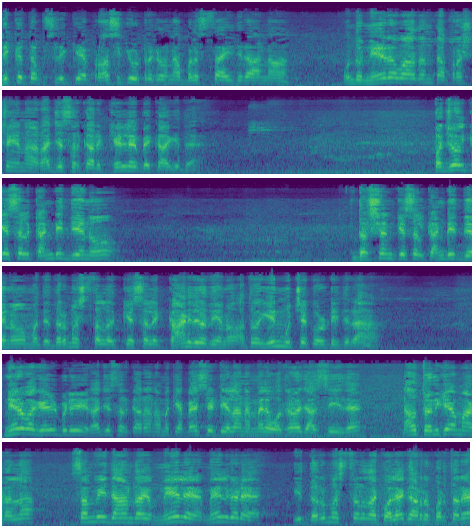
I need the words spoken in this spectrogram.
ದಿಕ್ಕು ತಪ್ಪಿಸಲಿಕ್ಕೆ ಪ್ರಾಸಿಕ್ಯೂಟರ್ಗಳನ್ನ ಬಳಸ್ತಾ ಇದ್ದೀರಾ ಅನ್ನೋ ಒಂದು ನೇರವಾದಂತ ಪ್ರಶ್ನೆಯನ್ನ ರಾಜ್ಯ ಸರ್ಕಾರ ಕೇಳಲೇಬೇಕಾಗಿದೆ. ಪ್ರಜ್ವಲ್ ಕೇಸಲ್ಲಿ ಕಂಡಿದ್ದೇನೋ, ದರ್ಶನ್ ಕೇಸಲ್ಲಿ ಕಂಡಿದ್ದೇನೋ, ಮತ್ತೆ ಧರ್ಮಸ್ಥಳ ಕೇಸಲ್ಲಿ ಕಾಣಿದಿರೋದೇನೋ, ಅಥವಾ ಏನ್ ಮುಚ್ಚಕ್ಕೆ ಹೊರಟಿದ್ದೀರಾ? ನೇರವಾಗಿ ಹೇಳ್ಬಿಡಿ, ರಾಜ್ಯ ಸರ್ಕಾರ ನಮ್ಮ ಕೆಪಾಸಿಟಿ ಎಲ್ಲ ನಮ್ಮ ಮೇಲೆ ಒತ್ತಡ ಜಾಸ್ತಿ ಇದೆ. ನಾವು ತನಿಖೆ ಮಾಡಲ್ಲ. ಸಂವಿಧಾನದ ಮೇಲೆ, ಮೇಲ್ಗಡೆ ಈ ಧರ್ಮಸ್ಥಳದ ಕೊಲೆಗಾರರು ಬರ್ತಾರೆ.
